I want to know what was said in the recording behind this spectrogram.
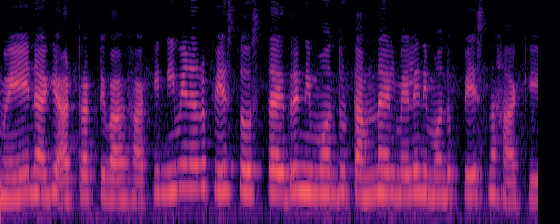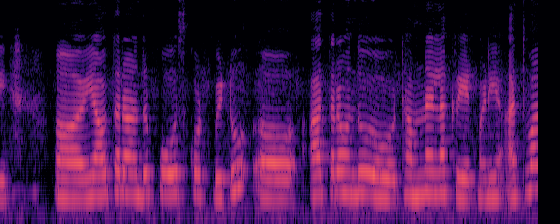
ಮೇಯ್ನಾಗಿ ಅಟ್ರಾಕ್ಟಿವ್ ಆಗಿ ಹಾಕಿ ನೀವೇನಾದ್ರು ಫೇಸ್ ತೋರಿಸ್ತಾ ಇದ್ದರೆ ನಿಮ್ಮೊಂದು ತಮ್ನೈಲ್ ಮೇಲೆ ನಿಮ್ಮೊಂದು ಫೇಸ್ನ ಹಾಕಿ ಯಾವ ಥರ ಅಂದರೂ ಪೋಸ್ ಕೊಟ್ಬಿಟ್ಟು ಆ, ಥರ ಒಂದು ಥಮ್ನೈಲ್ನ ಕ್ರಿಯೇಟ್ ಮಾಡಿ. ಅಥವಾ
